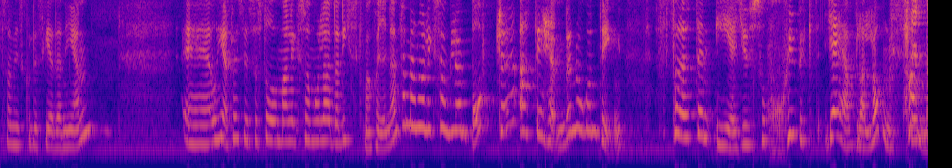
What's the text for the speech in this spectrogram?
som vi skulle se den igen. Eh, och helt plötsligt så står man liksom och laddar diskmaskinen för man har liksom glömt bort att det händer någonting. För att den är ju så sjukt jävla långsam.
